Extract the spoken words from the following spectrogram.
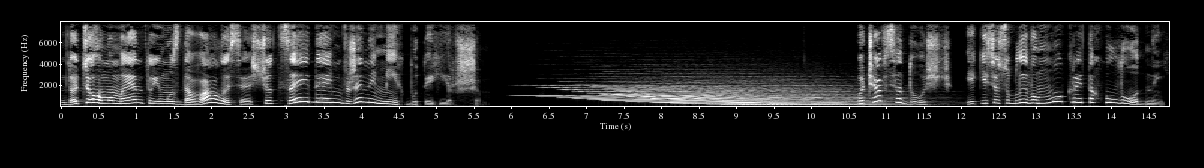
До цього моменту йому здавалося, що цей день вже не міг бути гіршим. Почався дощ якийсь особливо мокрий та холодний.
